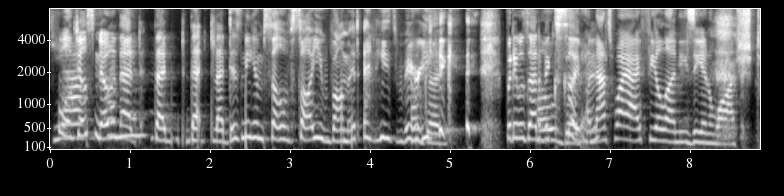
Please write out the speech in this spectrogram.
Yeah, well, just know I that mean- that that that Disney himself saw you vomit and he's oh, very good. but it was out of Oh, good. excitement. And that's why I feel uneasy and washed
